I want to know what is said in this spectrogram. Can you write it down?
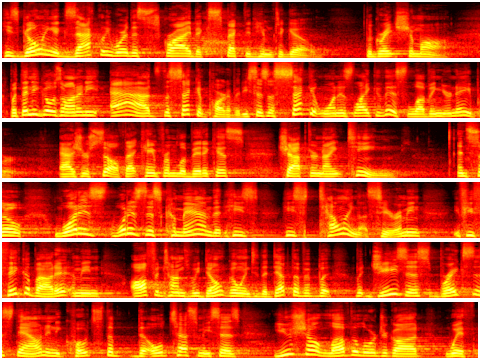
he's going exactly where this scribe expected him to go, the great Shema. But then he goes on and he adds the second part of it. He says, a second one is like this loving your neighbor as yourself. That came from Leviticus chapter 19. And so, what is, what is this command that he's, he's telling us here? I mean, if you think about it, I mean, oftentimes we don't go into the depth of it, but, but Jesus breaks this down and he quotes the, the Old Testament. He says, You shall love the Lord your God with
